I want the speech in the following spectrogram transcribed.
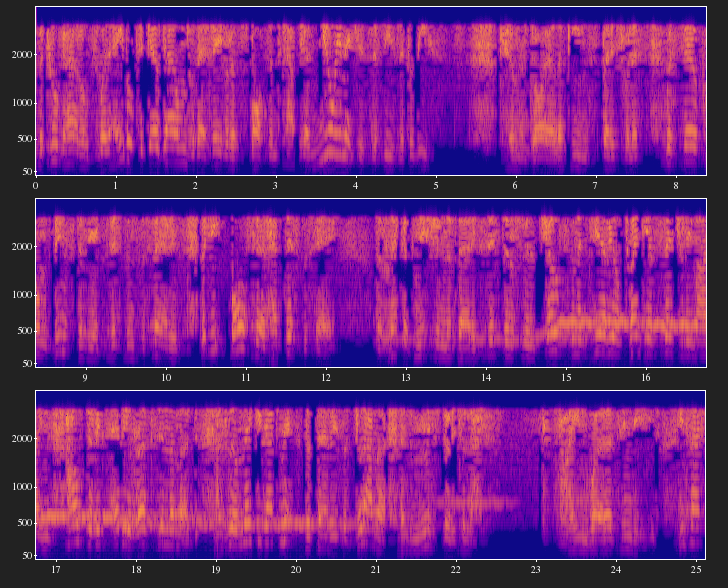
the two girls were able to go down to their favorite spot and capture new images of these little beasts. Conan Doyle, a keen spiritualist, was so convinced of the existence of fairies that he also had this to say. The recognition of their existence will jolt the material 20th century mind out of its heavy ruts in the mud and will make it admit that there is a glamour and mystery to life. Fine words indeed. In fact,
